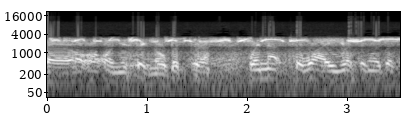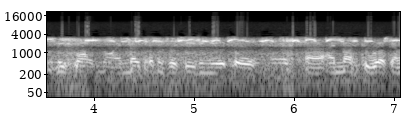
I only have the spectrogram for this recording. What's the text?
uh, on, your signal. But uh, when that's away, your signal is definitely 5 9. No problems receiving you at all. Uh, and nice to work on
